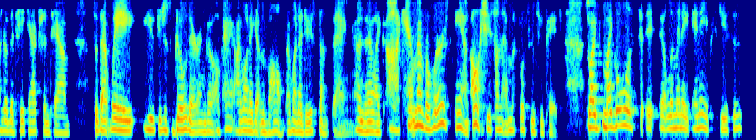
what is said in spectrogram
under the take action tab. So that way you could just go there and go, okay, I want to get involved. I want to do something. And they're like, oh, I can't remember. Where's Ann? Oh, she's on that must listen to page. So I, my goal is to eliminate any excuses.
